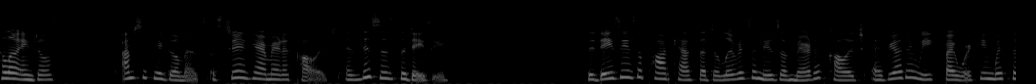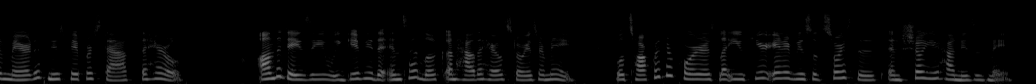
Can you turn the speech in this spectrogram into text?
Hello, angels. I'm Sophia Gomez, a student here at Meredith College, and this is The Daisy. The Daisy is a podcast that delivers the news of Meredith College every other week by working with the Meredith newspaper staff, The Herald. On The Daisy, we give you the inside look on how the Herald stories are made. We'll talk with reporters, let you hear interviews with sources, and show you how news is made.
